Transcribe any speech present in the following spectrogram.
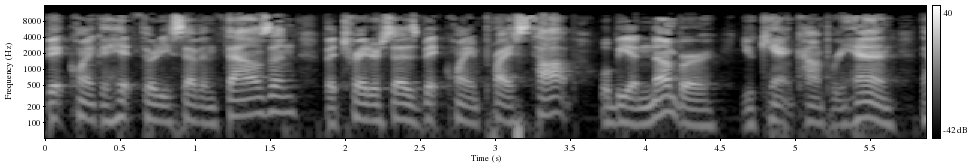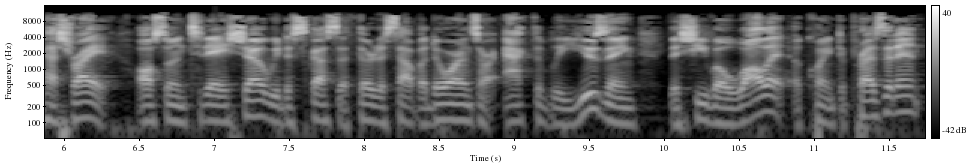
Bitcoin could hit 37,000, but trader says Bitcoin price top will be a number you can't comprehend. That's right. Also in today's show, we discussed a third of Salvadorans are actively using the Chivo wallet, according to President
